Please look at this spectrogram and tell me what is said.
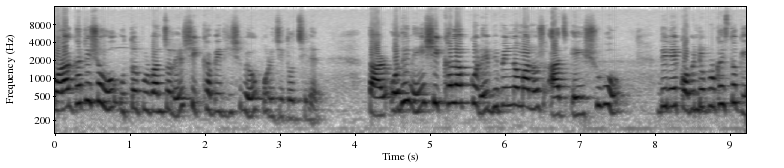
বরাকঘাটি সহ উত্তর পূর্বাঞ্চলের শিক্ষাবিদ হিসেবেও পরিচিত ছিলেন। তার অধীনে শিক্ষালাভ করে বিভিন্ন মানুষ আজ এই শুভ দিনে কবিন্দ পুরখাইস্তকে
